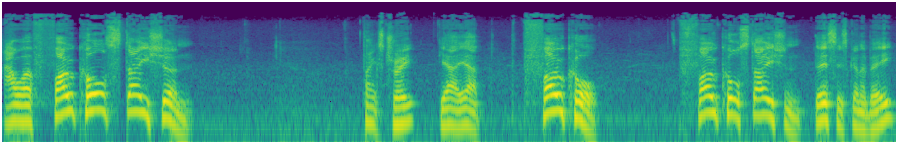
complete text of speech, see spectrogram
our focal station. Thanks, Tree. Yeah, yeah. Focal. Focal station. This is going to be.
